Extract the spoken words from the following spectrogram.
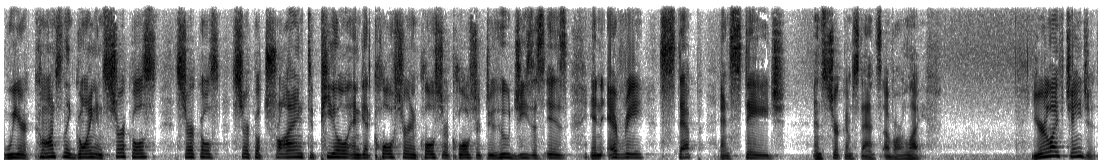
we are constantly going in circles, circles, circle, trying to peel and get closer and closer, closer to who Jesus is in every step and stage and circumstance of our life. Your life changes.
